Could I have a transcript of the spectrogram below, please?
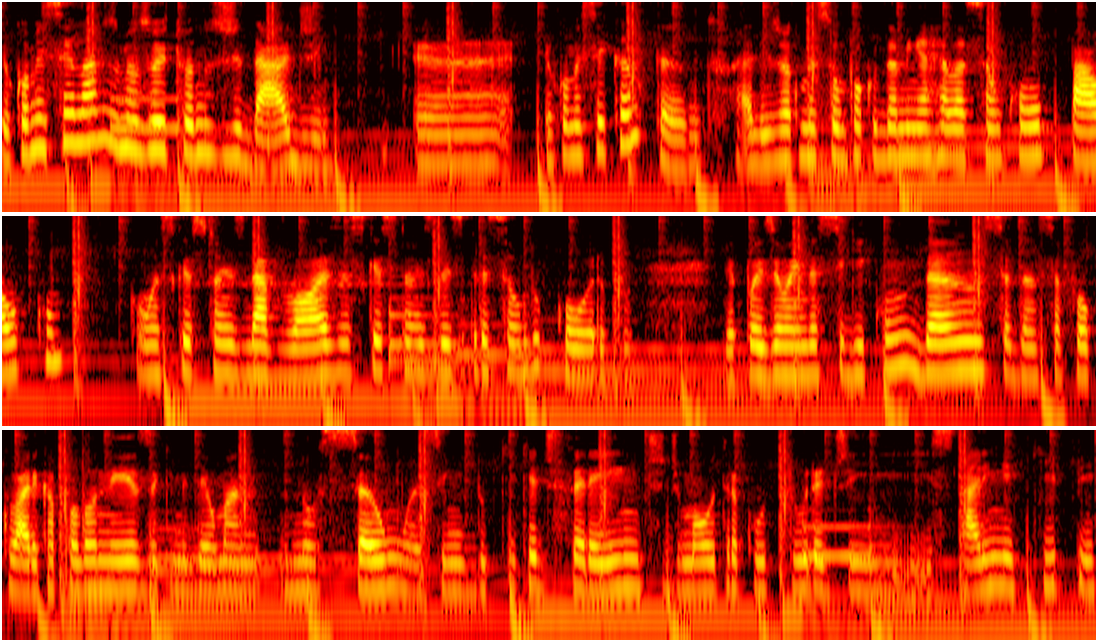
Eu comecei lá nos meus oito anos de idade. Eh, eu comecei cantando. Ali já começou um pouco da minha relação com o palco com as questões da voz, as questões da expressão do corpo. Depois eu ainda segui com dança, dança folclórica polonesa, que me deu uma noção assim do que, é diferente de uma outra cultura de estar em equipe,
